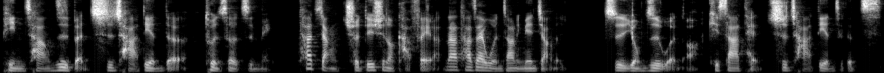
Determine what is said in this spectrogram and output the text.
品尝日本吃茶店的褪色之美。他讲 traditional cafe 啦，那他在文章里面讲的是用日文啊，kisaten 吃茶店这个词。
